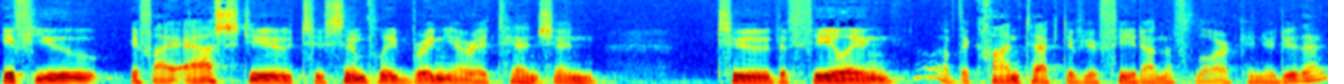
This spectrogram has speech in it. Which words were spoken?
if you if I asked you to simply bring your attention to the feeling of the contact of your feet on the floor, can you do that?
